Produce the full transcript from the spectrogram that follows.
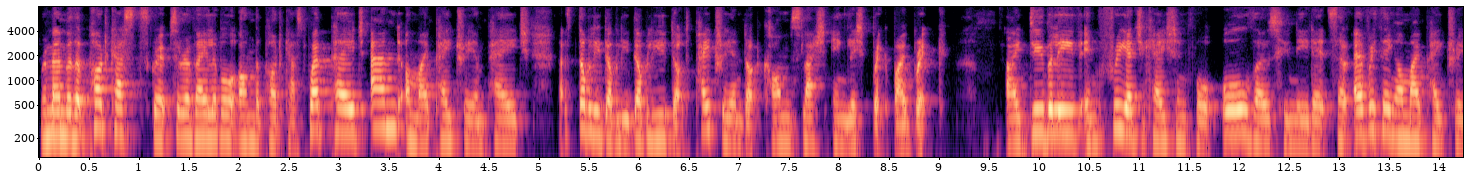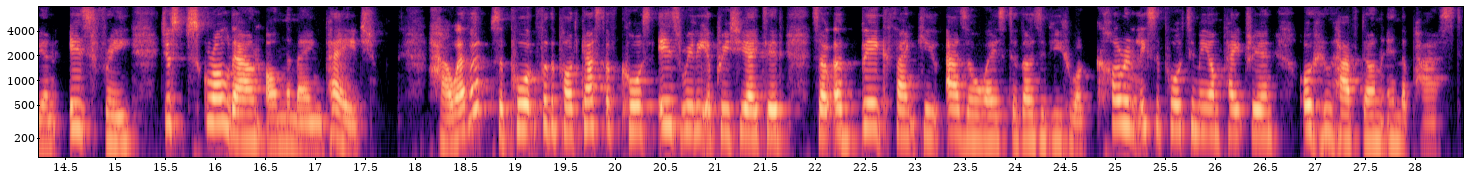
remember that podcast scripts are available on the podcast webpage and on my Patreon page. That's www.patreon.com slash English brick by brick. I do believe in free education for all those who need it, so everything on my Patreon is free. Just scroll down on the main page. However, support for the podcast, of course, is really appreciated. So, a big thank you, as always, to those of you who are currently supporting me on Patreon or who have done in the past.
